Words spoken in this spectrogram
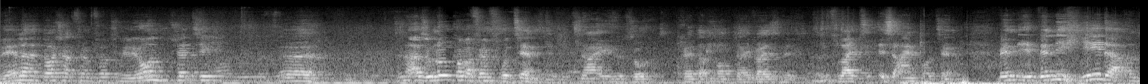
Wähler in Deutschland? 45 Millionen, schätze ich. Äh, sind also 0,5 Prozent. So Greta Thunberg, ich weiß nicht. Vielleicht ist ein Prozent. Wenn, wenn nicht jeder, und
